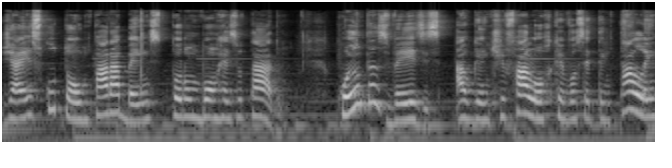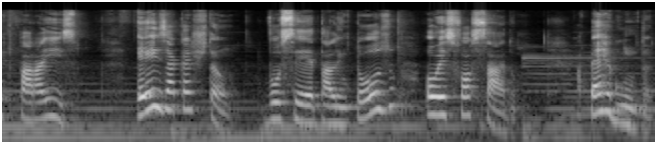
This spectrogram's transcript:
já escutou um parabéns por um bom resultado? Quantas vezes alguém te falou que você tem talento para isso? Eis a questão: você é talentoso ou esforçado? A pergunta:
